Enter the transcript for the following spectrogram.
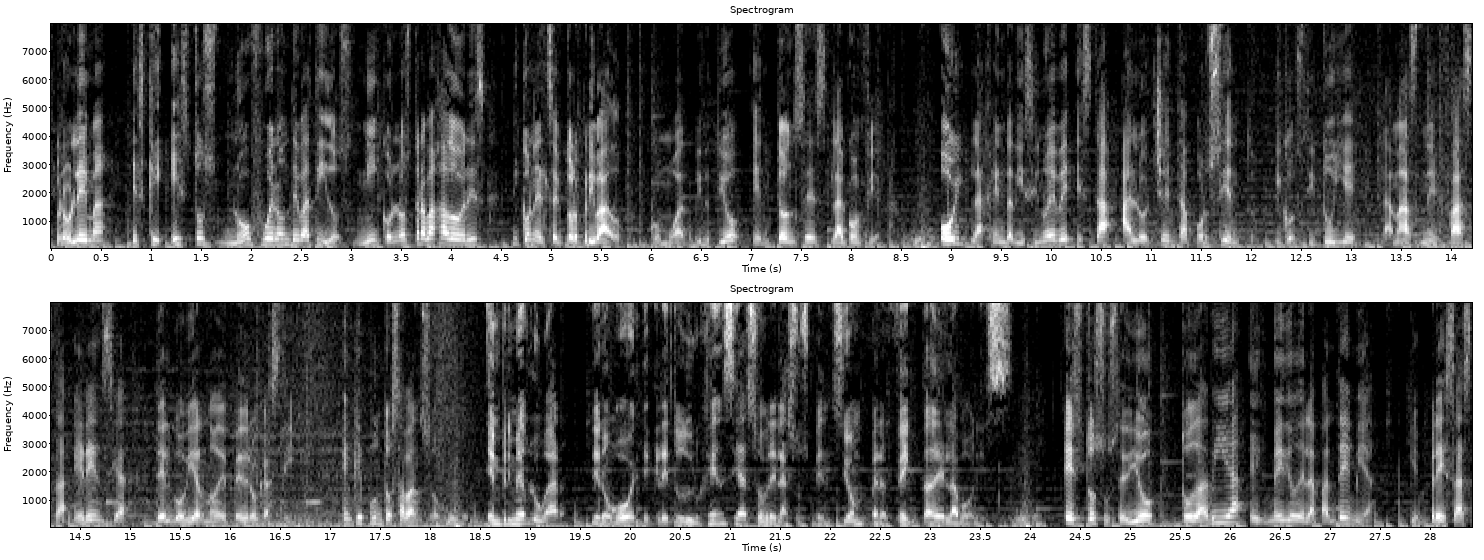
problema es que estos no fueron debatidos ni con los trabajadores ni con el sector privado, como advirtió entonces la Confiepa. Hoy la Agenda 19 está al 80% y constituye la más nefasta herencia del gobierno de Pedro Castillo. ¿En qué puntos avanzó? En primer lugar, derogó el decreto de urgencia sobre la suspensión perfecta de labores. Esto sucedió todavía en medio de la pandemia y empresas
